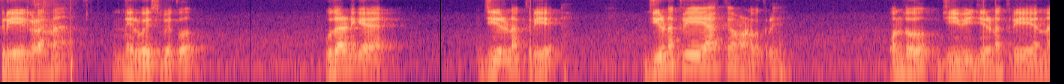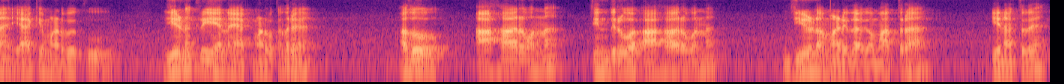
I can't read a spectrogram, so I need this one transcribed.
ಕ್ರಿಯೆಗಳನ್ನು ನಿರ್ವಹಿಸಬೇಕು. ಉದಾಹರಣೆಗೆ ಜೀರ್ಣಕ್ರಿಯೆ. ಜೀರ್ಣಕ್ರಿಯೆ ಯಾಕೆ ಮಾಡ್ಬೇಕ್ರಿ? ಒಂದು ಜೀವಿ ಜೀರ್ಣಕ್ರಿಯೆಯನ್ನು ಯಾಕೆ ಮಾಡಬೇಕು? ಜೀರ್ಣಕ್ರಿಯೆಯನ್ನು ಯಾಕೆ ಮಾಡ್ಬೇಕಂದ್ರೆ ಅದು ಆಹಾರವನ್ನು, ತಿಂದಿರುವ ಆಹಾರವನ್ನು ಜೀರ್ಣ ಮಾಡಿದಾಗ ಮಾತ್ರ ಏನಾಗ್ತದೆ?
